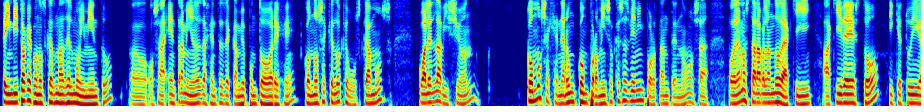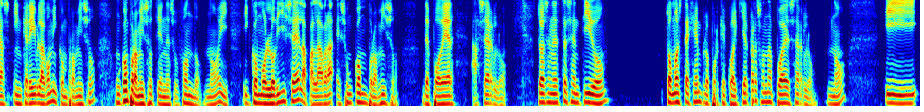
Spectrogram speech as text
Te invito a que conozcas más del movimiento, o sea, entra a millones de agentes de cambio.org, conoce qué es lo que buscamos, cuál es la visión, cómo se genera un compromiso, que eso es bien importante, ¿no? O sea, podríamos estar hablando de aquí, aquí de esto, y que tú digas, increíble, hago mi compromiso. Un compromiso tiene su fondo, ¿no? Y, y como lo dice la palabra, es un compromiso de poder hacerlo. Entonces, en este sentido, tomo este ejemplo, porque cualquier persona puede serlo, ¿no? Y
